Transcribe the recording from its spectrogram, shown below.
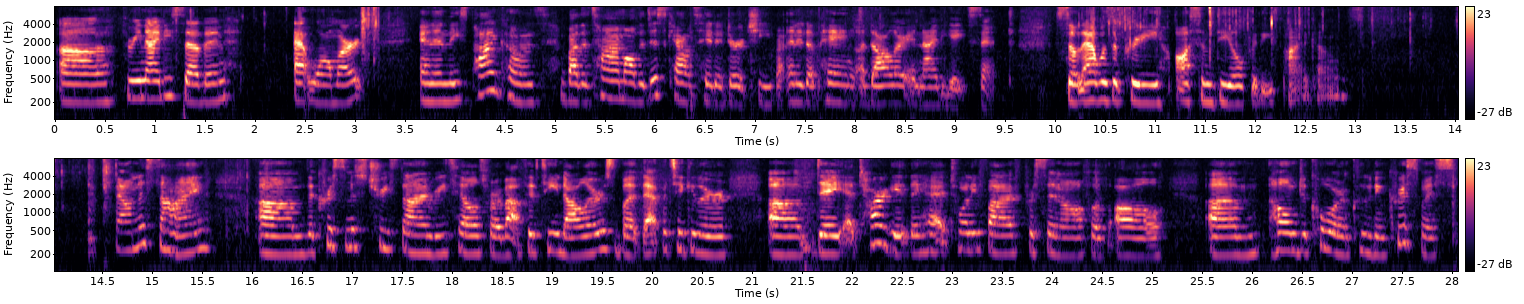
uh, $3.97 at Walmart. And then these pine cones, by the time all the discounts hit at Dirt Cheap, I ended up paying $1.98. So that was a pretty awesome deal for these pine cones. Found this sign. Um, the Christmas tree sign retails for about $15, but that particular um, day at Target, they had 25% off of all um, home decor, including Christmas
